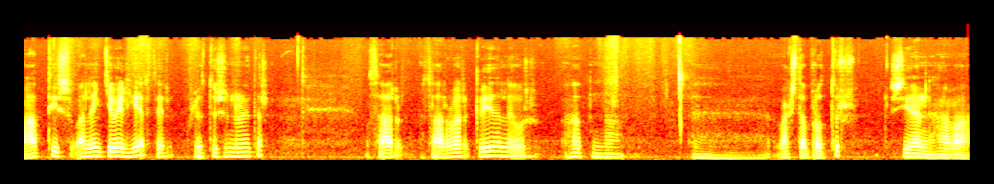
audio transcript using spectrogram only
Matís var lengi vel hér til fluttusununindar og þar, þar var gríðalegur hérna uh, eh, vakstabróttur síðan hafa,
